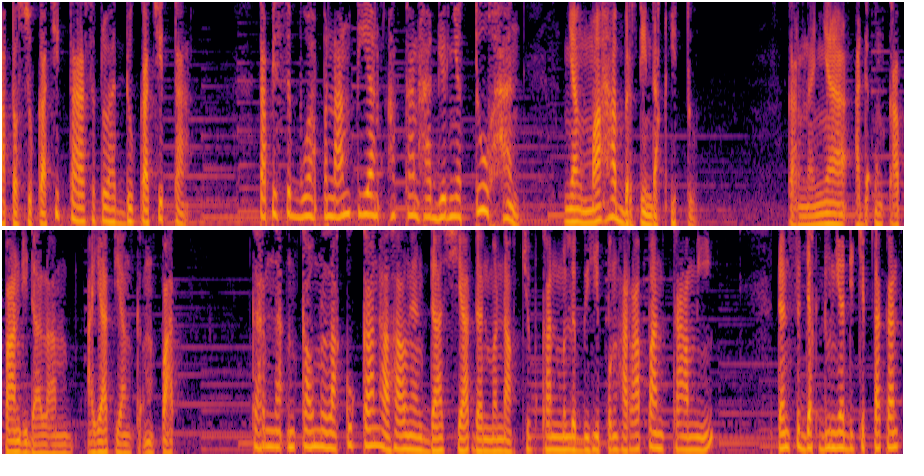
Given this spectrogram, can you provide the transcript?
atau sukacita setelah duka cita, tapi sebuah penantian akan hadirnya Tuhan yang maha bertindak itu. Karenanya ada ungkapan di dalam ayat yang keempat, karena engkau melakukan hal-hal yang dahsyat dan menakjubkan melebihi pengharapan kami, dan sejak dunia diciptakan,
